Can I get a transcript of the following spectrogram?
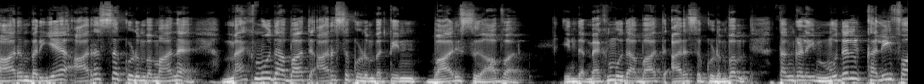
பாரம்பரிய அரச குடும்பமான மெஹ்மூதாபாத் அரச குடும்பத்தின் வாரிசு ஆவார். இந்த மெஹமூதாபாத் அரச குடும்பம் தங்களை முதல் கலீஃபா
